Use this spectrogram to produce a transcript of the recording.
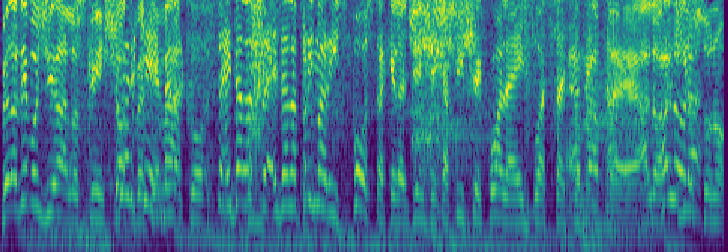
Ve la devo girare lo screenshot Perché, perché Marco? È dalla, è dalla prima risposta che la gente capisce qual è il tuo assetto Eh, mentale. vabbè, allora, io sono-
